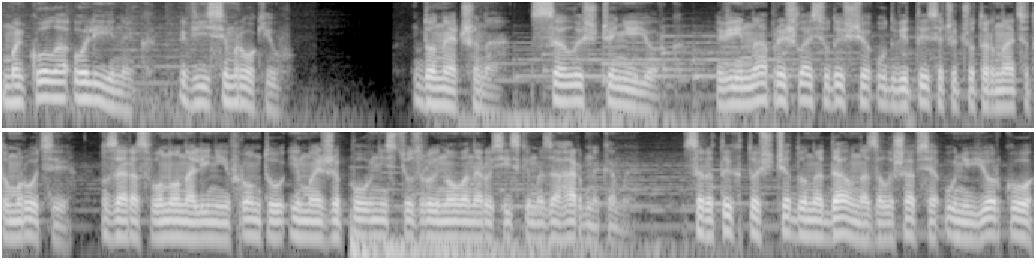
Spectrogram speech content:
Микола Олійник, 8 років. Донеччина, селище Нью-Йорк. Війна прийшла сюди ще у 2014 році. Зараз воно на лінії фронту і майже повністю зруйноване російськими загарбниками. Серед тих, хто ще донедавна залишався у Нью-Йорку,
